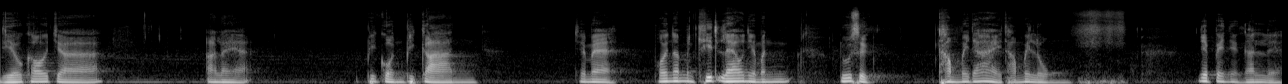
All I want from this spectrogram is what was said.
เดี๋ยวเขาจะอะไรอะพิกลพิการใช่ไหมเราะนั้นมันคิดแล้วเนี่ยมันรู้สึกทำไม่ได้ทำไม่ลงเนี่ยเป็นอย่างนั้นเลย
